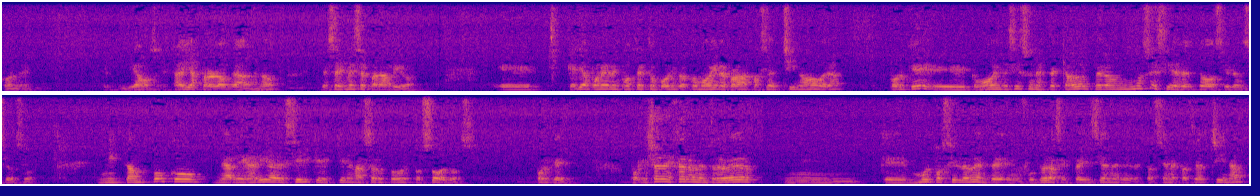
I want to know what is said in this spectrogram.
con, digamos, estadías prolongadas, ¿no? De seis meses para arriba. Eh, quería poner en contexto un poquito cómo viene el programa espacial chino ahora porque, eh, como vos decís, es un espectador, pero no sé si es del todo silencioso. Ni tampoco me arriesgaría a decir que quieren hacer todo esto solos. ¿Por qué? Porque ya dejaron entrever mmm, que muy posiblemente en futuras expediciones de la Estación Espacial China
